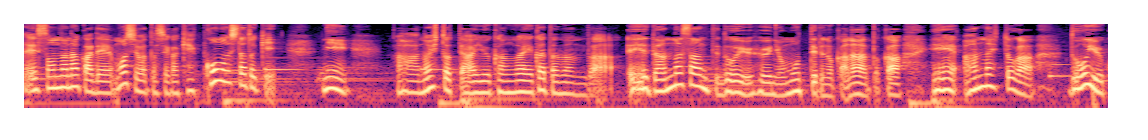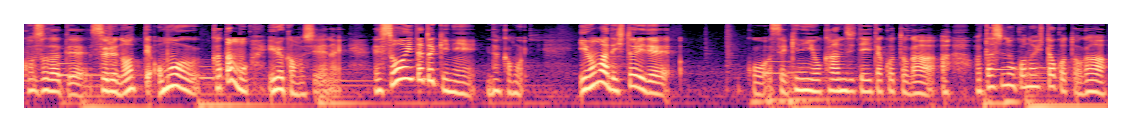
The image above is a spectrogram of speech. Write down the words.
えそんな中でもし私が結婚をした時にああの人ってああいう考え方なんだ。えー、旦那さんってどういうふうに思ってるのかなとか。えー、あんな人がどういう子育てするのって思う方もいるかもしれない。えそういった時になんかもう今まで一人でこう責任を感じていたことがあ私のこの一言が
